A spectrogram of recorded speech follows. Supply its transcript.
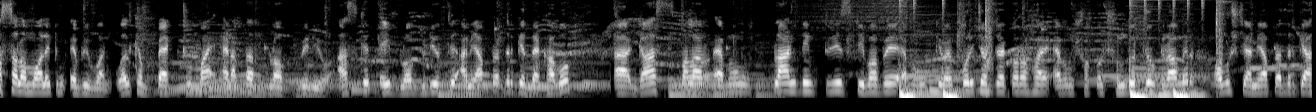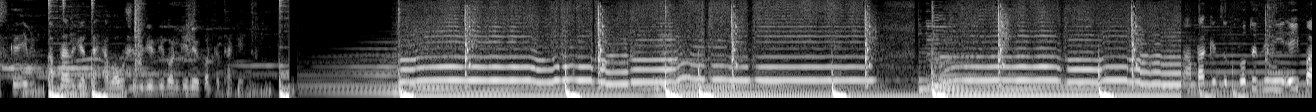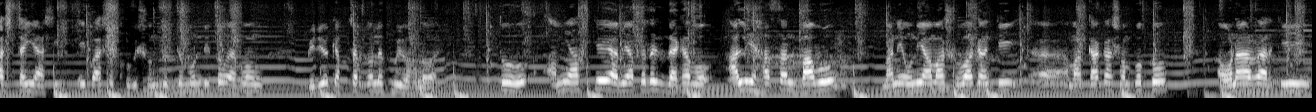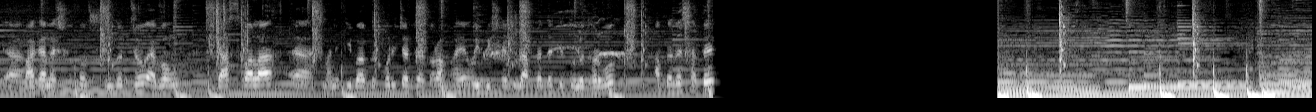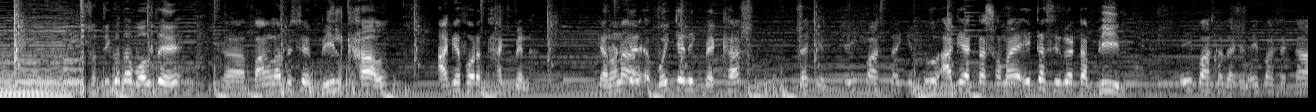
আসসালামু আলাইকুম everyone, welcome back to my another blog video. আজকের এই ব্লগ ভিডিওতে আমি আপনাদেরকে দেখাবো গাছপালার এবং প্লান্টিং ট্রিজ কীভাবে এবং কীভাবে পরিচর্যা করা হয় এবং সকল সৌন্দর্য গ্রামের অবশ্যই আমি আপনাদেরকে আজকে আপনাদেরকে দেখাবো। অবশ্যই ভিডিওটি কন্টিনিউ করতে থাকি। আমরা কিন্তু প্রতিদিনই এই পাশটাই আসি। এই পাশে খুবই সৌন্দর্যমণ্ডিত এবং ভিডিও ক্যাপচার করলে খুবই ভালো হয়। তো আমি আজকে আমি আপনাদের দেখাবো আলী হাসান বাবু মানে উনি আমার শুভাকাঙ্ক্ষী আমার কাকা সম্পর্ক। ওনার আর কি বাগানের সকল সৌন্দর্য এবং গাছপালা মানে কীভাবে পরিচর্যা করা হয় ওই বিষয়গুলো আপনাদেরকে তুলে ধরবো আপনাদের সাথে। সত্যি কথা বলতে আহ, বাংলাদেশে বিল খাল আগে পরে থাকবে না। কেননা বৈজ্ঞানিক ব্যাখ্যা। দেখেন এই পাশটা কিন্তু আগে একটা সময় এটা ছিল একটা বিল। এই পাশটা দেখেন এই পাশে একটা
